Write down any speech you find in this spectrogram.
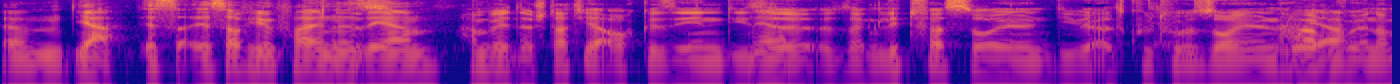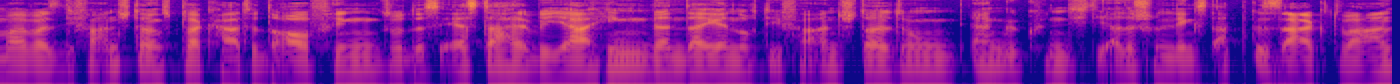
ähm, ja, ist, ist auf jeden Fall eine das sehr. Haben wir in der Stadt ja auch gesehen, diese ja. sagen Litfaßsäulen, die wir als Kultursäulen oh haben, ja. wo ja normalerweise die Veranstaltungsplakate draufhingen. So das erste halbe Jahr hingen dann da ja noch die Veranstaltungen angekündigt, die alle schon längst abgesagt waren.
